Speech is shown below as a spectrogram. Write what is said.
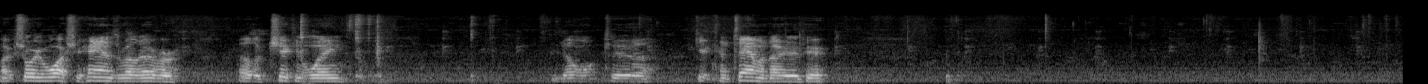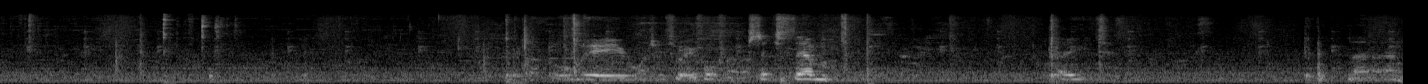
Make sure you wash your hands about every other chicken wing. You don't want to uh, get contaminated here. One, two, three, four, five, six, seven, eight, nine.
